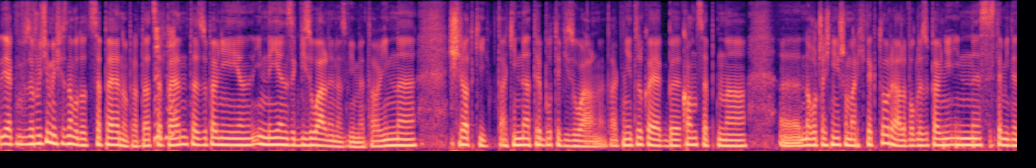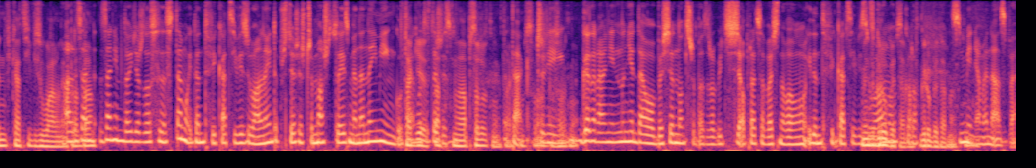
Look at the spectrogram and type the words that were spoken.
jak zwrócimy się znowu do CPN-u, prawda? CPN mhm. to jest zupełnie inny język wizualny, nazwijmy to, inne środki, tak, inne atrybuty wizualne, tak? Nie tylko jakby koncept na e, nowocześniejszą architekturę, ale w ogóle zupełnie inny system identyfikacji wizualnej, Ale prawda? zanim dojdziesz do systemu identyfikacji wizualnej, wizualnej, to przecież jeszcze masz tutaj zmianę namingu. Tak, tak? jest, to też jest, no, absolutnie. Tak, tak czyli absolutnie. generalnie no, nie dałoby się, no trzeba zrobić, opracować nową identyfikację wizualną, Więc gruby skoro temat, gruby temat. zmieniamy nazwę.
